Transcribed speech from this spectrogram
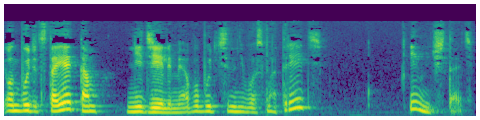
он будет стоять там неделями, а вы будете на него смотреть и мечтать.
